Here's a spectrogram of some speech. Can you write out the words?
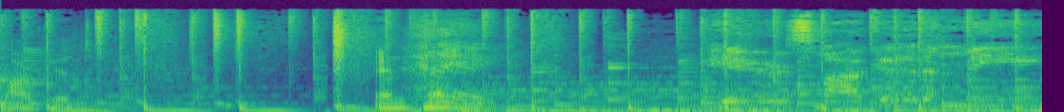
Market and Me. Here's Market and Me,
